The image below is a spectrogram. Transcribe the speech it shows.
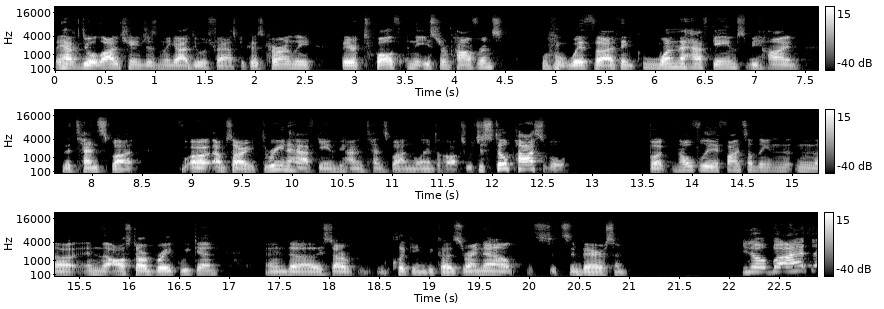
they have to do a lot of changes, and they got to do it fast because currently they are 12th in the Eastern Conference with uh, I think one and a half games behind the 10 spot. Uh, I'm sorry, three and a half games behind the 10 spot in the Atlanta Hawks, which is still possible. But hopefully they find something in the in the All Star break weekend and uh, they start clicking because right now it's it's embarrassing. You know, but I have to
